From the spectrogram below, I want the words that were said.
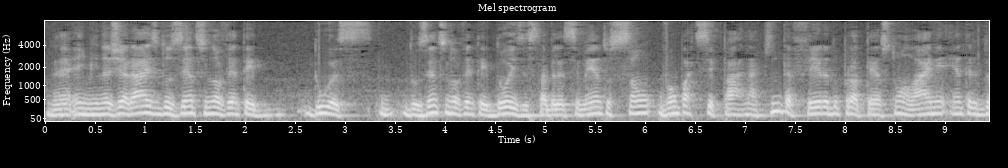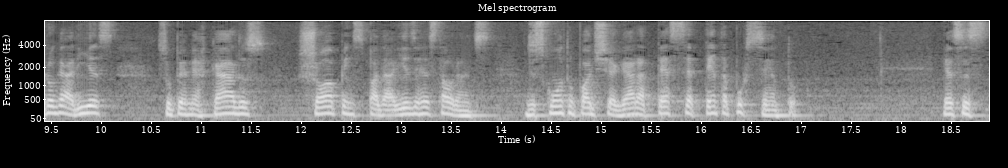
Né? Em Minas Gerais, 292, 292 estabelecimentos são, vão participar na quinta-feira do protesto online entre drogarias, supermercados, shoppings, padarias e restaurantes. Desconto pode chegar até 70%. Esses,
